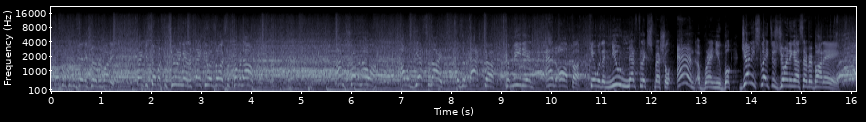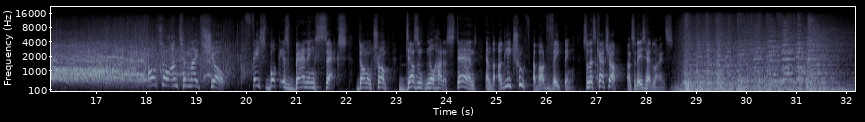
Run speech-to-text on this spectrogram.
Welcome to the Daily Show, everybody. Thank you so much for tuning in, and thank you as always for coming out. I'm Trevor Noah. Our guest tonight is an actor, comedian, and author here with a new Netflix special and a brand new book. Jenny Slate's is joining us, everybody. Also on tonight's show, Facebook is banning sex. Donald Trump doesn't know how to stand, and the ugly truth about vaping. So let's catch up on today's headlines.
